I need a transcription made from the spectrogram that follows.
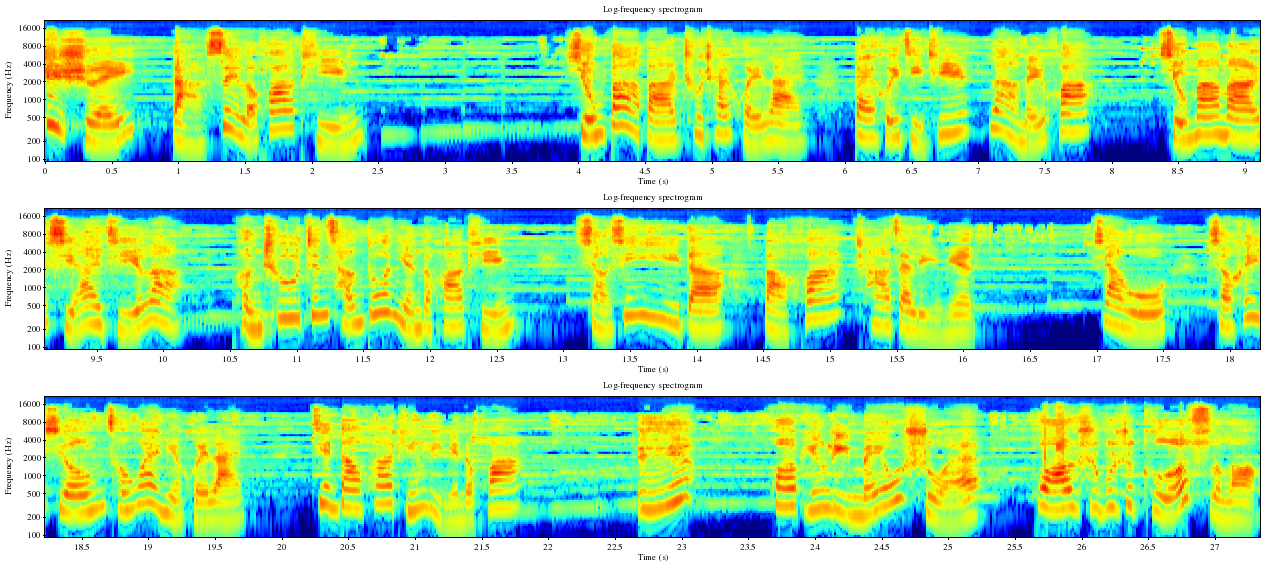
是谁打碎了花瓶？熊爸爸出差回来，带回几枝腊梅花，熊妈妈喜爱极了，捧出珍藏多年的花瓶，小心翼翼地把花插在里面。下午，小黑熊从外面回来，见到花瓶里面的花，咦，花瓶里没有水，花是不是渴死了？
